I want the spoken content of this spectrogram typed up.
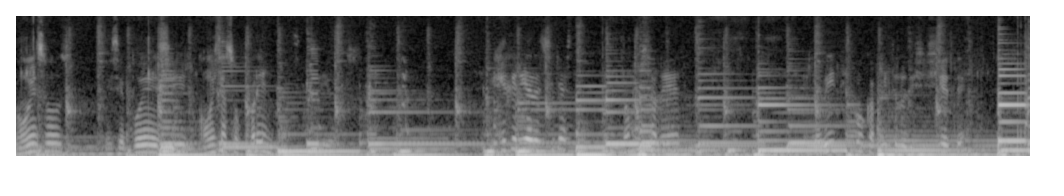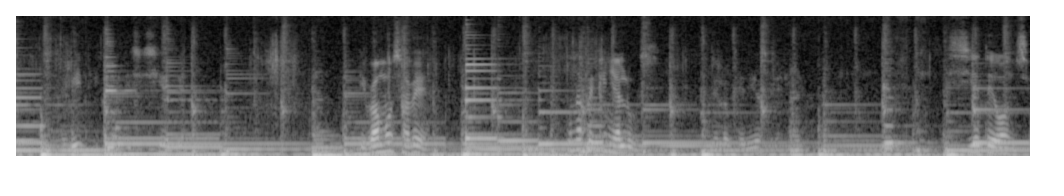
con esos, que se puede decir, con esas ofrendas a Dios. ¿Y qué quería decir esto? Vamos a leer vamos a ver una pequeña luz de lo que Dios quería. 17.11.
